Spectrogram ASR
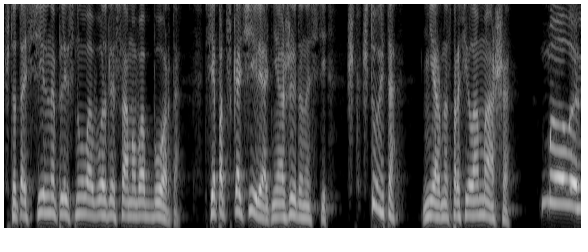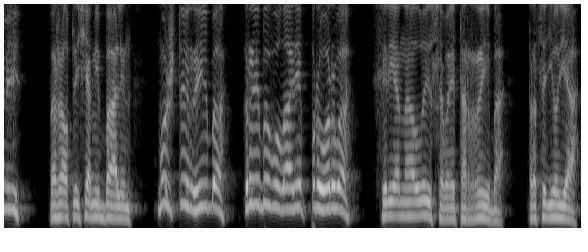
Что-то сильно плеснуло возле самого борта. Все подскочили от неожиданности. «Что это?» — нервно спросила Маша. «Мало ли», — пожал плечами Балин. «Может, и рыба. Рыба в уларе прорва». «Хрена лысого это рыба», — процедил я.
